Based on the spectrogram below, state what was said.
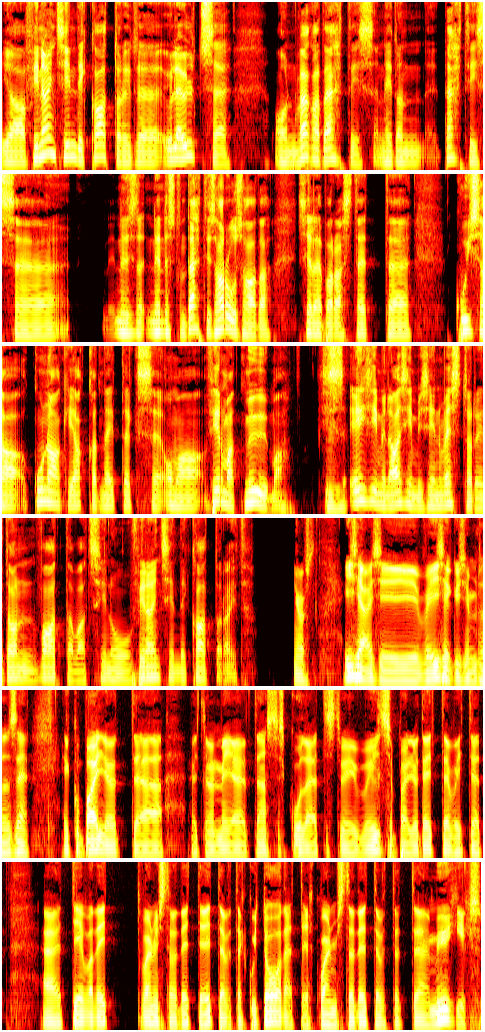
Ja finantsindikaatorid äh, üleüldse on väga tähtis, neid on tähtis, nendest, nendest on tähtis aru saada, sellepärast et äh, kui sa kunagi hakkad näiteks oma firmat müüma, siis mm. esimene asi, mis investorid on, vaatavad sinu finantsindikaatoreid. just, iseasi või iseküsimus on see, et kui paljud, ütleme meie tänastest kuulajatest või, või üldse paljud ettevõtjad äh, teevad et,, valmistavad ette ettevõtet kui toodet ehk valmistavad ettevõtet äh, müügiks.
